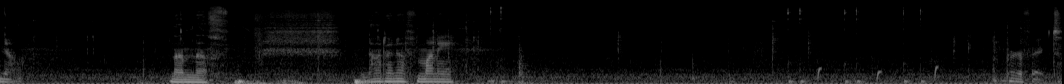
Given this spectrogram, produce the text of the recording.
No. Not enough. Not enough money. Perfect.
